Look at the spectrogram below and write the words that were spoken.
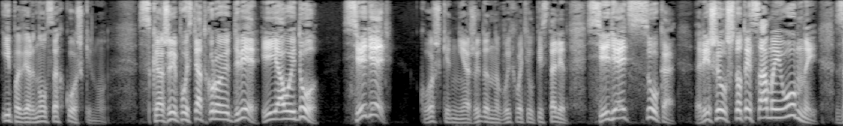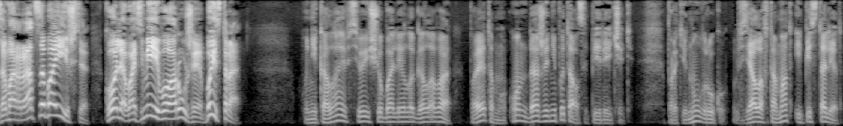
и повернулся к Кошкину. «Скажи, пусть откроют дверь, и я уйду!» «Сидеть!» Кошкин неожиданно выхватил пистолет. «Сидеть, сука! Решил, что ты самый умный! Замораться боишься! Коля, возьми его оружие! Быстро!» У Николая все еще болела голова, поэтому он даже не пытался перечить. Протянул руку, взял автомат и пистолет,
